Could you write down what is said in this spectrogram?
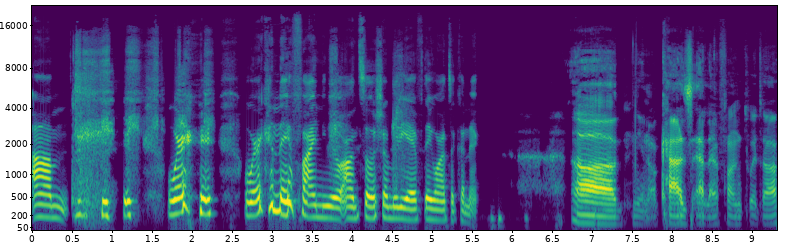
Um where where can they find you on social media if they want to connect? Uh, you know, Kaz LF on Twitter.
